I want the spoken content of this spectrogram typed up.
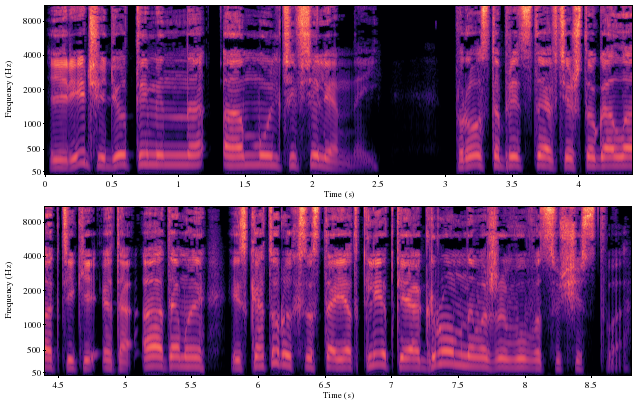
И речь идет именно о мультивселенной. Просто представьте, что галактики — это атомы, из которых состоят клетки огромного живого существа.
